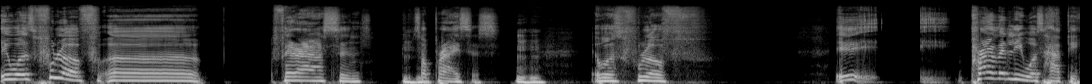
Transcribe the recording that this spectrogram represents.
It was full of uh, and mm -hmm. surprises. Mm -hmm it was full of it, it, privately was happy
